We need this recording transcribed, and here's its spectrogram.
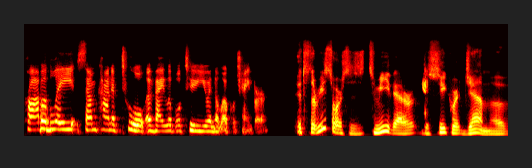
probably some kind of tool available to you in the local chamber. It's the resources to me that are the secret gem of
